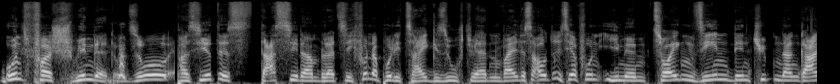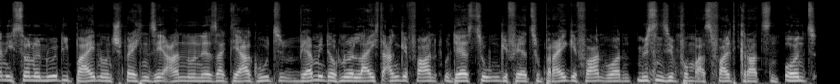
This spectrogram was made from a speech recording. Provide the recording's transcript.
und verschwindet. Und so passiert es, dass sie dann plötzlich von der Polizei gesucht werden, weil das Auto ist ja von ihnen. Zeugen sehen den Typen dann gar nicht, sondern nur die beiden und sprechen sie an. Und er sagt, ja gut, wir haben ihn doch nur leicht angefahren und der ist so ungefähr zu Brei gefahren worden. Müssen sie vom Asphalt kratzen. Und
